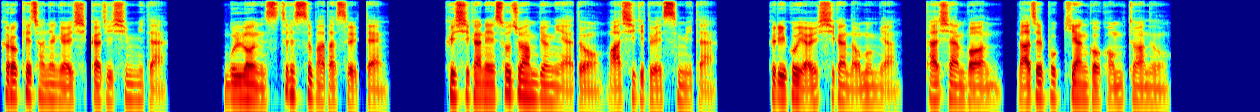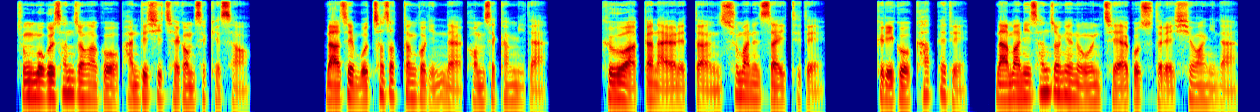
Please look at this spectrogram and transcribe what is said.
그렇게 저녁 10시까지 쉽니다. 물론 스트레스 받았을 땐 그 시간에 소주 한 병이라도 마시기도 했습니다. 그리고 10시가 넘으면 다시 한번 낮에 복귀한 거 검토한 후 종목을 선정하고 반드시 재검색해서 낮에 못 찾았던 것 있나 검색합니다. 그 후 아까 나열했던 수많은 사이트들 그리고 카페들 나만이 선정해 놓은 제야 고수들의 시황이나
